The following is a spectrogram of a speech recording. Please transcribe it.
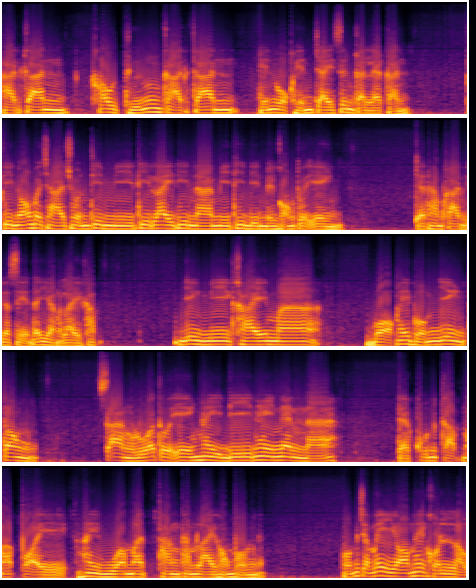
ขาดการเข้าถึงขาดการเห็นอกเห็นใจซึ่งกันและกัน พี่น้องประชาชนที่มีที่ไร่ที่นามีที่ดินเป็นของตัวเอง จะทำการเกษตรได้อย่างไรครับ ยิ่งมีใครมาบอกให้ผมยิ่งต้องสร้างรั้วตัวเองให้ดีให้แน่นหนา แต่คุณกลับมาปล่อยให้วัวมาพังทำลายของผมเนี่ยผมจะไม่ยอมให้คนเหล่า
